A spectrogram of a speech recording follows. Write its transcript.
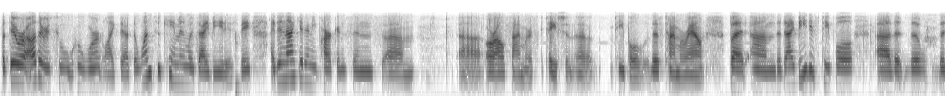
But there were others who who weren't like that. The ones who came in with diabetes, they I did not get any Parkinson's um, uh, or Alzheimer's patient uh, people this time around. But um, the diabetes people, uh, the the the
